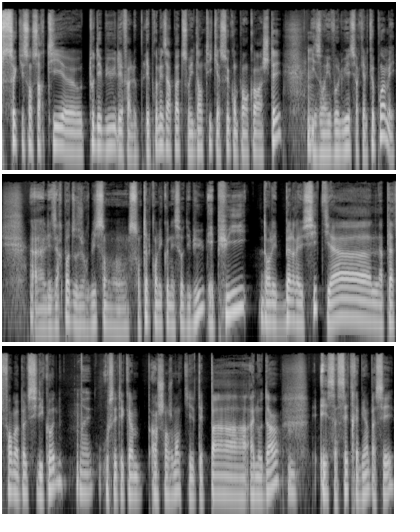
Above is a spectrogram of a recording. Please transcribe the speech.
ceux qui sont sortis euh, au tout début, les, enfin, les premiers AirPods sont identiques à ceux qu'on peut encore acheter. Hmm. Ils ont évolué sur quelques points, mais euh, les AirPods aujourd'hui sont, sont tels qu'on les connaissait au début. Et puis, dans les belles réussites, il y a la plateforme Apple Silicon, où c'était quand même un changement qui n'était pas anodin, hmm. et ça s'est très bien passé.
